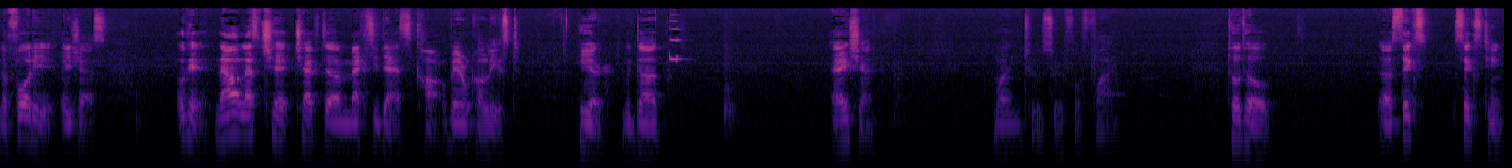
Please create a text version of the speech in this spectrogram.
the 40 HS. Okay, now let's check check the MaxiDAS car vehicle list. Here we got Asian. One, two, three, four, five. Total uh, six, 16,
